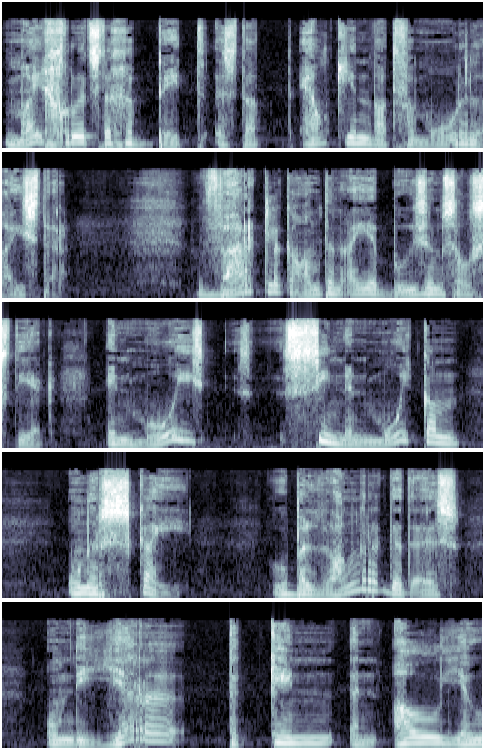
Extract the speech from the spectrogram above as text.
my grootste gebed is dat elkeen wat vanmôre luister, werklik hand in eie boesem sal steek en mooi sien en mooi kan onderskei hoe belangrik dit is om die Here te ken in al jou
